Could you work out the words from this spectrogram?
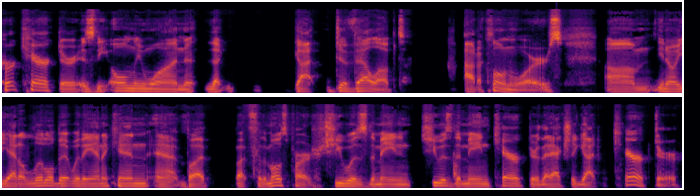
Her character is the only one that got developed out of Clone Wars. Um, you know, you had a little bit with Anakin, uh, but but for the most part, she was the main she was the main character that actually got character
